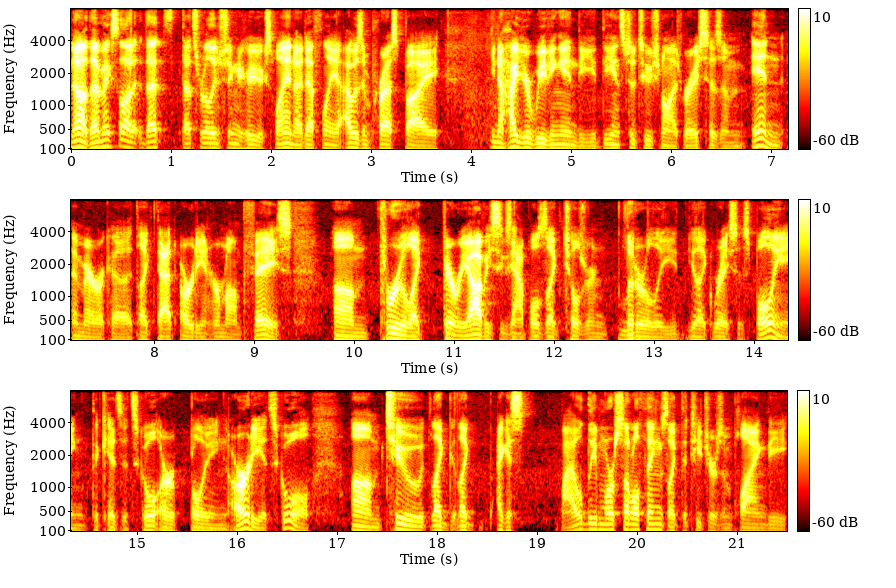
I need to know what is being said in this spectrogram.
no, that makes a lot of that's that's really interesting to hear you explain. I definitely I was impressed by you know how you're weaving in the the institutionalized racism in America like that Artie and her mom face um, through like very obvious examples, like children literally like racist bullying the kids at school or bullying Artie at school, um, to like like I guess mildly more subtle things like the teachers implying the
